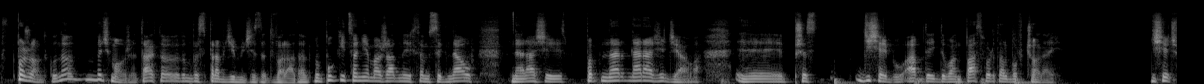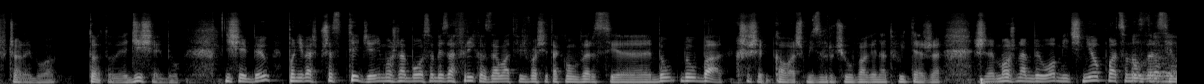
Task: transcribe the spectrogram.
w porządku, no być może, tak, to, to sprawdzimy się za dwa lata, bo póki co nie ma żadnych tam sygnałów, na razie, jest, na, na razie działa. Yy, przez, dzisiaj był update do One Password albo wczoraj. Dzisiaj czy wczoraj była? To to wie, dzisiaj był. Dzisiaj był, ponieważ przez tydzień można było sobie za friko załatwić właśnie taką wersję. Był, był bug. Krzysiek Kołasz mi zwrócił uwagę na Twitterze, że można było mieć nieopłaconą wersję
